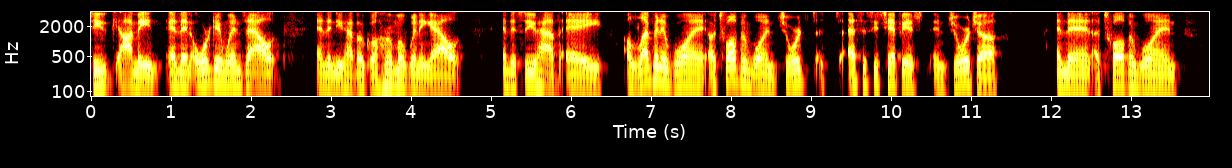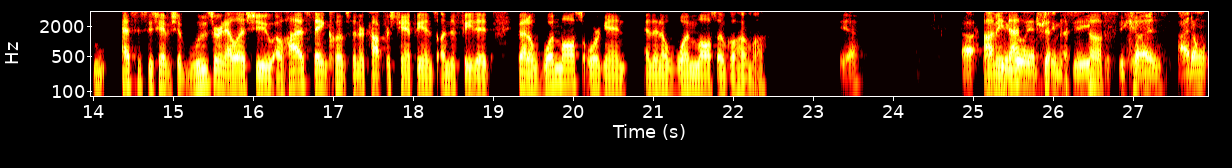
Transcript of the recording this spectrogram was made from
Do you? I mean, and then Oregon wins out, and then you have Oklahoma winning out, and then so you have a 11 and 1 or 12 and 1 Georgia SEC champion in Georgia and then a 12 and 1 SEC championship loser in LSU, Ohio State and Clemson are conference champions undefeated. You got a one loss Oregon and then a one loss Oklahoma. yeah. Uh, I mean, gonna really interesting tr- to see tough. just because I don't,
